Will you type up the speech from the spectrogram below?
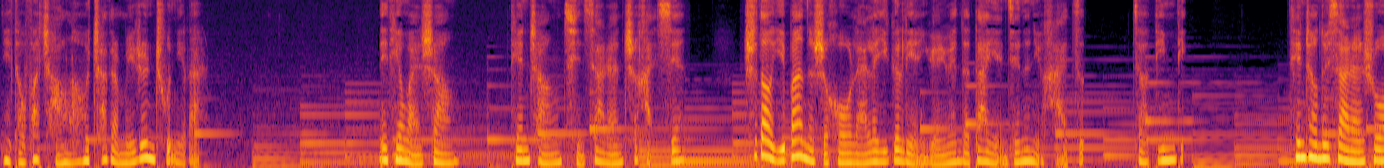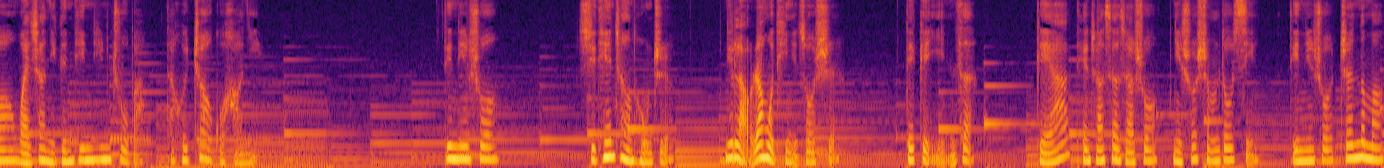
你头发长了，我差点没认出你来。”那天晚上，天长请夏然吃海鲜，吃到一半的时候，来了一个脸圆圆的大眼睛的女孩子，叫丁丁。天长对夏然说：“晚上你跟丁丁住吧。”他会照顾好你。丁丁说：“许天长同志，你老让我替你做事，得给银子。”“给啊！”天长笑笑说：“你说什么都行。”丁丁说：“真的吗？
